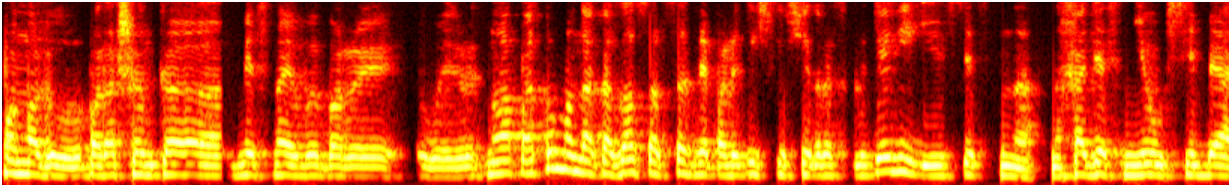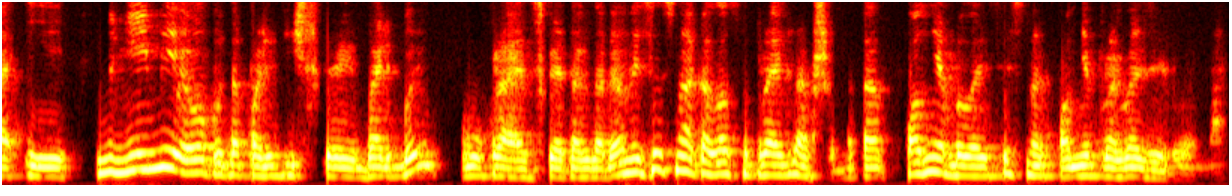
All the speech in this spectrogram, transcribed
помогло Порошенко местные выборы выиграть. Ну а потом он оказался в центре политических хитросплетений и, естественно, находясь не у себя и ну, не имея опыта политической борьбы украинской и так далее, он, естественно, оказался проигравшим. Это вполне было, естественно, вполне прогнозируемо.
